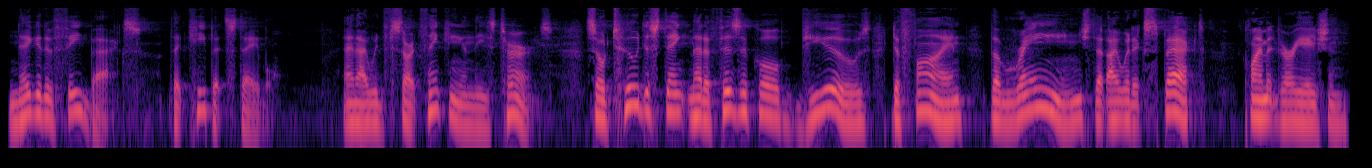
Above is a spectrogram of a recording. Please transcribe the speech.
negative feedbacks that keep it stable. And I would start thinking in these terms. So, two distinct metaphysical views define the range that I would expect climate variation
